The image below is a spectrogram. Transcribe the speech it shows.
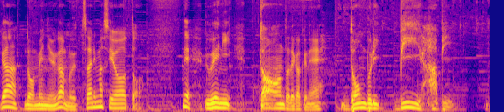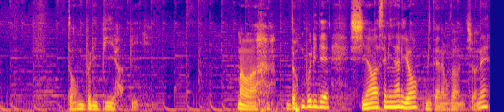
が、丼メニューが6つありますよと。で、上にドーンとでかくね、丼 be happy。丼 be happy。まあまあ、丼で幸せになるよ、みたいなことなんでしょうね。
